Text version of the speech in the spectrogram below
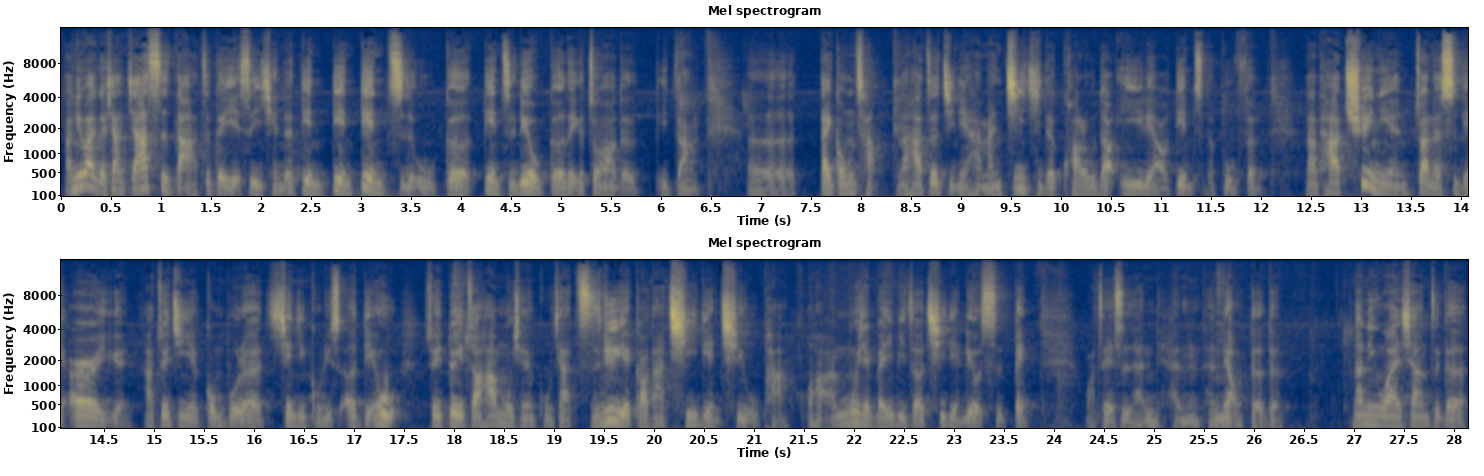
那另外一个像佳士达，这个也是以前的电电电子五哥、电子六哥的一个重要的一张呃代工厂，那它这几年还蛮积极的跨入到医疗电子的部分。那他去年赚了四点二二亿元，他最近也公布了现金股利是二点五，所以对照他目前的股价，值率也高达七点七五帕，哇！目前本一比只有七点六四倍，哇，这也是很很很了得的。那另外像这个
